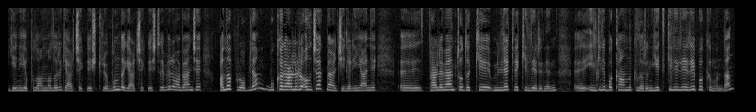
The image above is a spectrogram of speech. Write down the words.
yeni yapılanmaları gerçekleştiriyor. Bunu da gerçekleştirebilir ama bence ana problem bu kararları alacak mercilerin yani e, parlamentodaki milletvekillerinin, e, ilgili bakanlıkların yetkilileri bakımından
